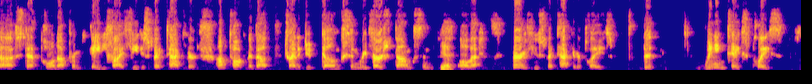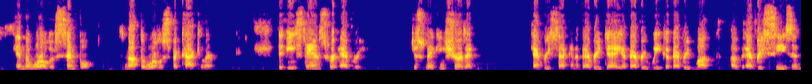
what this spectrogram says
uh, Steph pulling up from 85 feet is spectacular. I'm talking about trying to do dunks and reverse dunks and yep. all that. Very few spectacular plays. The winning takes place in the world of simple, not the world of spectacular. The E stands for every, just making sure that every second of every day, of every week, of every month, of every season,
